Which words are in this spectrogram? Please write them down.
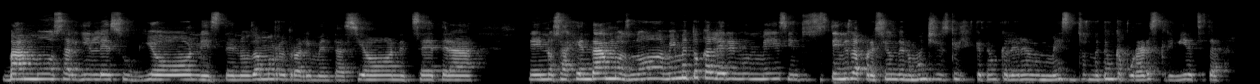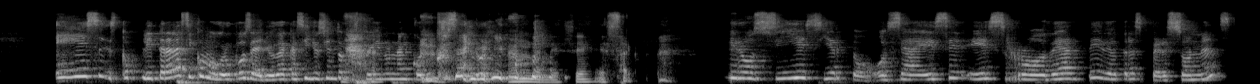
vamos, alguien lee su guion, este, nos damos retroalimentación, etcétera. Eh, nos agendamos, ¿no? A mí me toca leer en un mes y entonces tienes la presión de no manches, es que dije que tengo que leer en un mes, entonces me tengo que apurar a escribir, etcétera es, literal así como grupos de ayuda, casi yo siento que estoy en un alcohólico anónimo. Ándale, sí, exacto. Pero sí es cierto, o sea, ese es rodearte de otras personas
